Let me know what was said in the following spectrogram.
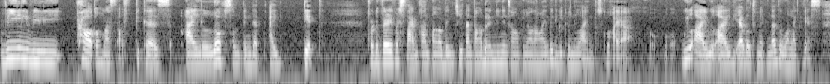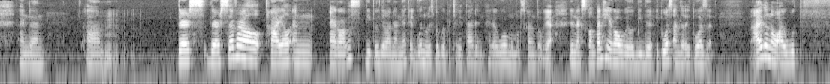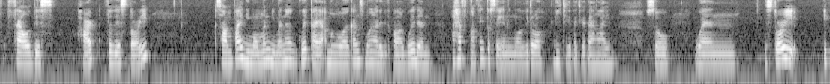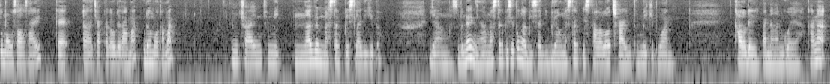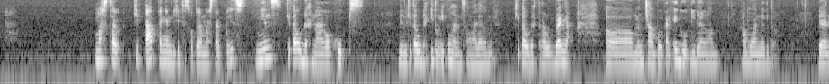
really, really proud of myself because I love something that I did for the very first time tanpa ngebenci tanpa ngebandingin sama punya orang lain tuh di between the line. Terus gue kayak will I will I be able to make another one like this? And then um, there's there's several trial and errors di perjalanannya. Kayak gue nulis beberapa cerita dan akhirnya gue memutuskan untuk ya the next content hero will be the it was until it wasn't. I don't know I would feel this hard for this story sampai di momen di mana gue kayak mengeluarkan semua yang ada di kepala gue dan I have nothing to say anymore gitu loh di cerita-cerita yang lain. So when the story itu mau selesai kayak uh, chapter udah tamat udah mau tamat I'm trying to make another masterpiece lagi gitu. Yang sebenarnya masterpiece itu nggak bisa dibilang masterpiece kalau lo trying to make it one. Kalau dari pandangan gue ya karena master kita pengen bikin sesuatu yang masterpiece means kita udah naruh hoops. Dan kita udah hitung-hitungan sama dalamnya. Kita udah terlalu banyak uh, mencampurkan ego di dalam ramuannya gitu. Dan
